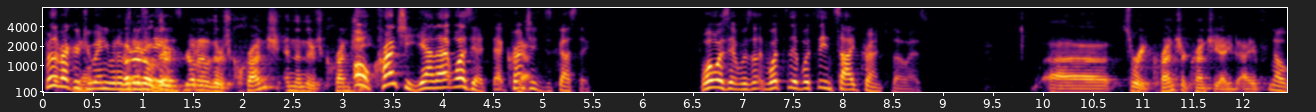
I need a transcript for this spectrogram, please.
For the record, No. Drew, anyway, no, no, no, there's, no, no, no. There's crunch, and then there's crunchy. oh, crunchy. Yeah, that was it. That crunchy Yeah. is disgusting. What was it? Was it, what's the what's the inside crunch though? As uh, sorry, crunch or crunchy? I, I've no,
